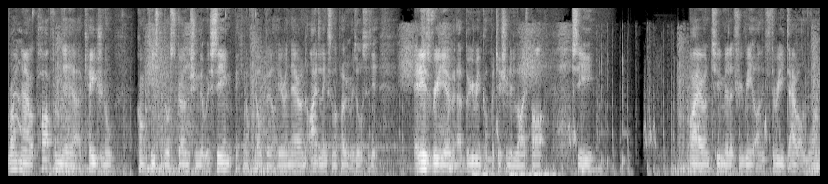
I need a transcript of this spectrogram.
right now, apart from the uh, occasional conquistador skirmishing that we're seeing, picking off the odd villa here and there and idling some opponent resources, it, it is really a, a booming competition in large part. See Fire on two military, RiuT on three, DauT on one,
